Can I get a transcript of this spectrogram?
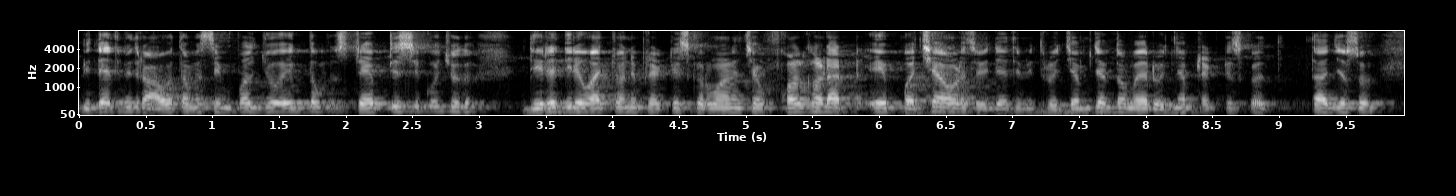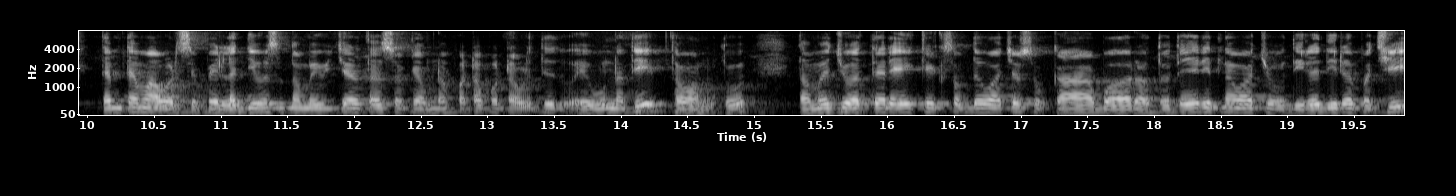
વિદ્યાર્થી મિત્રો, આવો તમે સિમ્પલ જો એકદમ સ્ટેપથી શીખો છો તો ધીરે ધીરે વાંચવાની પ્રેક્ટિસ કરવાની છે. ફળખડાટ એ પછી આવડશે વિદ્યાર્થી મિત્રો. જેમ જેમ તમે રોજના પ્રેક્ટિસ કરતા જશો, તેમ તેમ આવડશે. પહેલા જ દિવસે તમે વિચારતા હશો કે અમને ફટાફટ આવડતી હતું એવું નથી થવાનું. તો તમે જો અત્યારે એક એક શબ્દ વાંચો છો કા બર તો તે રીતના વાંચો. ધીરે ધીરે પછી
